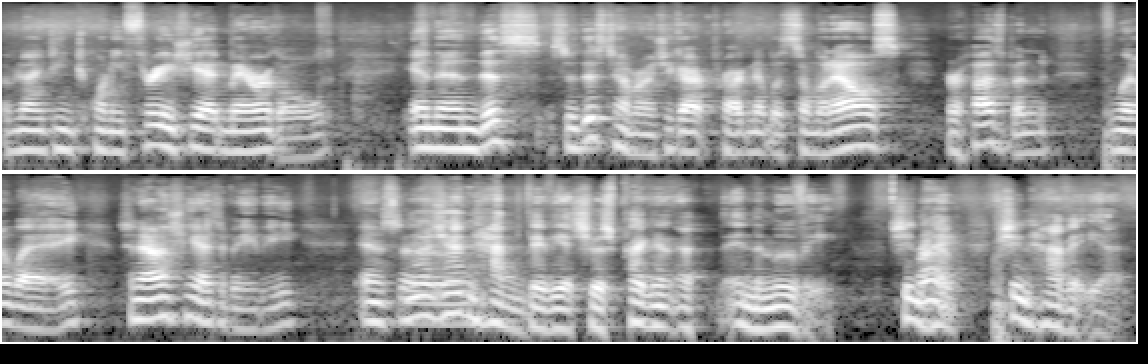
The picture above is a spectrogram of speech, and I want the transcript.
of 1923. She had Marigold. And then this, so this time around, she got pregnant with someone else, her husband, went away. So now she has a baby. And so. no, she hadn't had the baby yet. She was pregnant at, in the movie. She didn't Right. have. She didn't have it yet.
